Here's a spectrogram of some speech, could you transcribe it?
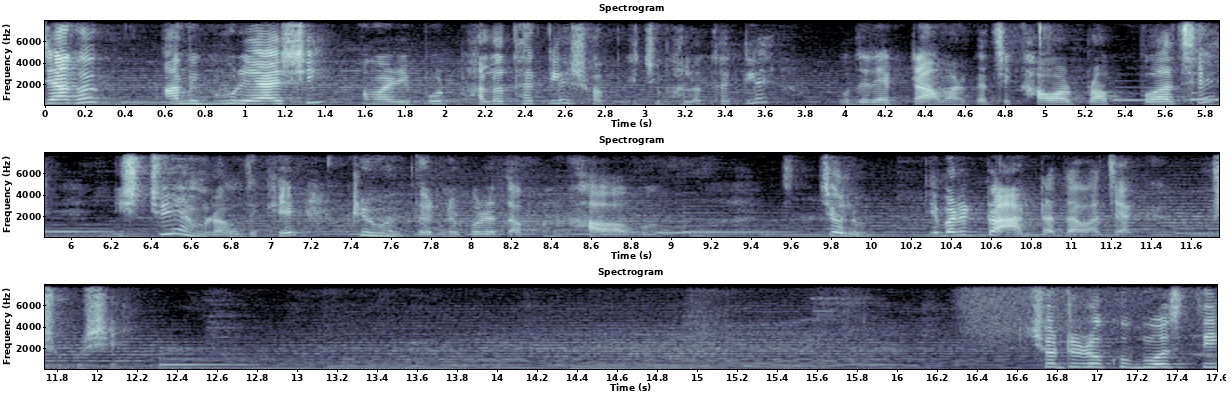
যাক হোক, আমি ঘুরে আসি, আমার রিপোর্ট ভালো থাকলে সব কিছু ভালো থাকলে, ওদের একটা আমার কাছে খাওয়ার প্রাপ্য আছে, নিশ্চয়ই আমরা ওদেরকে নিমন্ত্রণ করে তখন খাওয়াবো। চলো, এবার একটু আড্ডা দেওয়া যাক, বসে বসে। ছোটরও খুব মস্তি,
